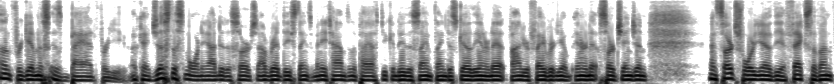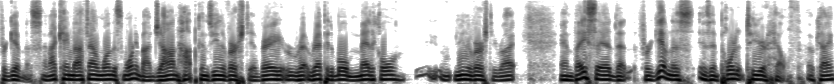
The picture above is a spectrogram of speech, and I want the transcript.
unforgiveness is bad for you. Okay, just this morning I did a search and I've read these things many times in the past. You can do the same thing. Just go to the internet, find your favorite, you know, internet search engine and search for, you know, the effects of unforgiveness. And I came I found one this morning by John Hopkins University, a very re- reputable medical university, right? And they said that forgiveness is important to your health. Okay.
